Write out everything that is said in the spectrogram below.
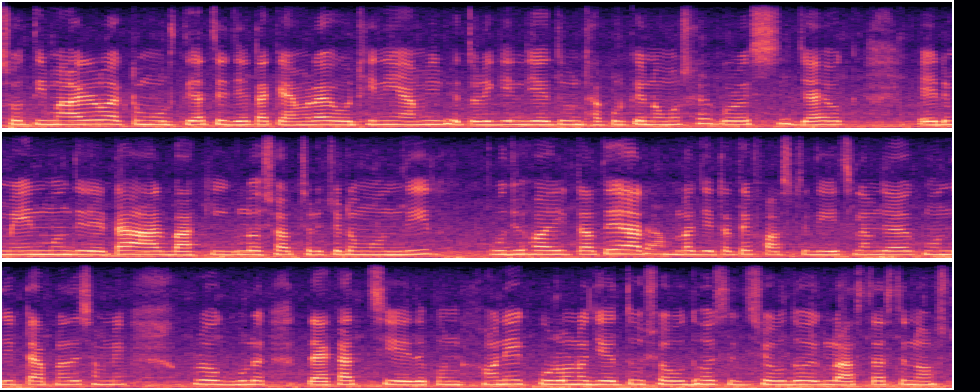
সতী মায়েরও একটা মূর্তি আছে, যেটা ক্যামেরায় ওঠিনি। আমি ভেতরে গিয়ে যেহেতু ঠাকুরকে নমস্কার করে এসেছি, যাই হোক, এর মেন মন্দির এটা। আর বাকিগুলো সব ছোটো ছোটো মন্দির। পুজো হয় এটাতে। আর আমরা যেটাতে ফার্স্টে দিয়েছিলাম যাই হোক মন্দিরটা আপনাদের সামনে পুরো ঘুরে দেখাচ্ছি। এই দেখুন অনেক পুরনো যেহেতু সৌধ স্মৃতিসৌধ এগুলো আস্তে আস্তে নষ্ট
